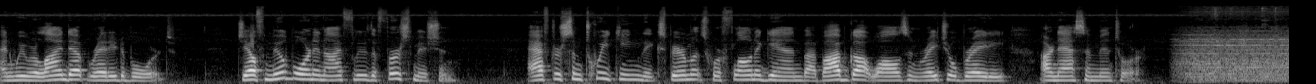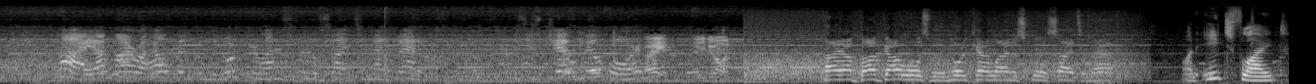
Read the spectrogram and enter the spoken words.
and we were lined up ready to board. Jeff Milbourne and I flew the first mission. After some tweaking, the experiments were flown again by Bob Gotwals and Rachel Brady, our NASA mentor. Hi, I'm Myra Halpin from the North Carolina School of Science and Mathematics. This is Jeff Milbourne. Hey, how you doing? Hi, I'm Bob Gotwals with the North Carolina School of Science and Math. On each flight,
